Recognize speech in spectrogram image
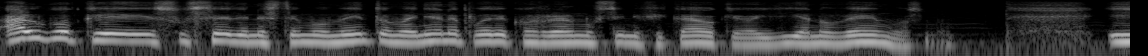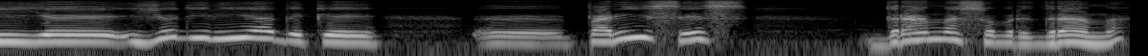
algo que sucede en este momento, mañana puede correr un significado que hoy día no vemos. ¿no? Y eh, yo diría de que eh, París es drama sobre drama,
